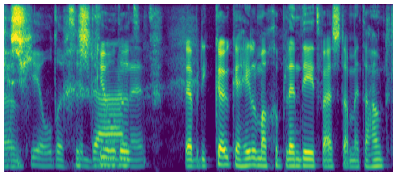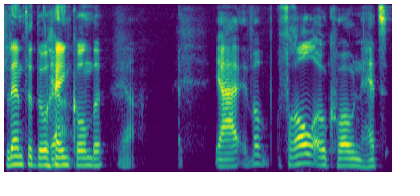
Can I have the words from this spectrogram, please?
geschilderd, geschilderd. we hebben die keuken helemaal geblendeerd waar ze dan met de Haunted Lente doorheen Ja. konden. Ja, ja vooral ook gewoon het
